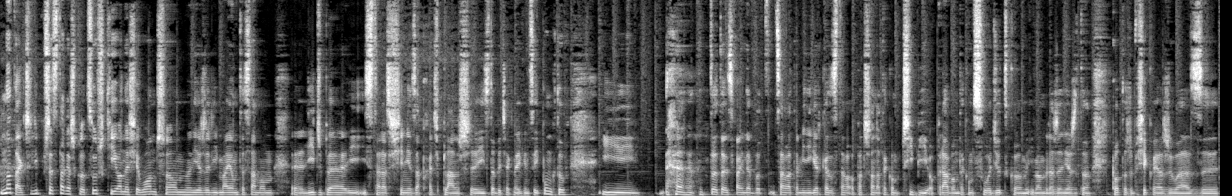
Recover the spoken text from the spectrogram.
No, no, tak, czyli przestawiasz klocuszki, one się łączą, jeżeli mają tę samą e, liczbę i, i starasz się nie zapchać planszy i zdobyć jak najwięcej punktów i to, to jest fajne, bo cała ta minigierka została opatrzona taką chibi oprawą, taką słodziutką i mam wrażenie, że to po to, żeby się kojarzyła z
